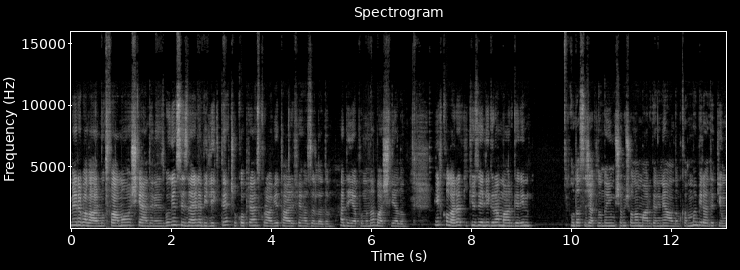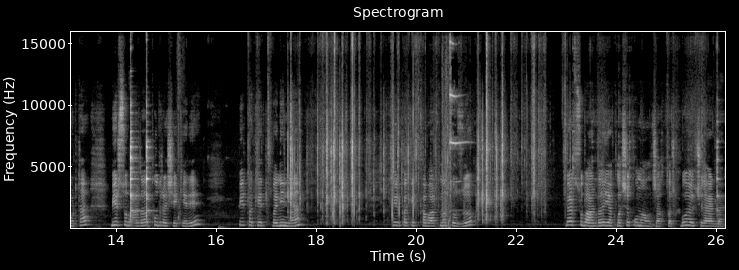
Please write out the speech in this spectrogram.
Merhabalar mutfağıma hoş geldiniz. Bugün sizlerle birlikte Prens kurabiye tarifi hazırladım. Hadi yapımına başlayalım. İlk olarak 250 gram margarin oda sıcaklığında yumuşamış olan margarini aldım kabıma. 1 adet yumurta, 1 su bardağı pudra şekeri, 1 paket vanilya, 1 paket kabartma tozu, 4 su bardağı yaklaşık un alacaktır. Bu ölçülerle.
